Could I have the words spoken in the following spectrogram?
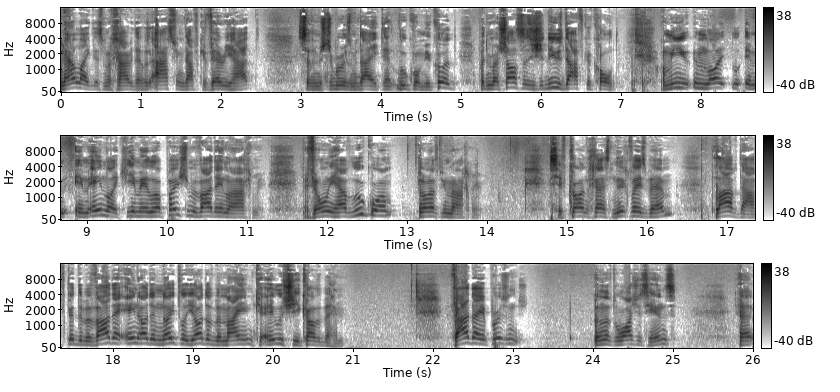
not like this mechaber that was asking dafka very hot. So the Mishnah Berurah is medayik that lukewarm you could, but the Mashal says you should use dafka cold. But if you only have lukewarm, you don't have to be machmer. Sivkon ches nichveis behem, lav davka, de bevade ein yadav b'mayim ke'elu shikav behem. Vada, a person doesn't have to wash his hands. Yeah.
